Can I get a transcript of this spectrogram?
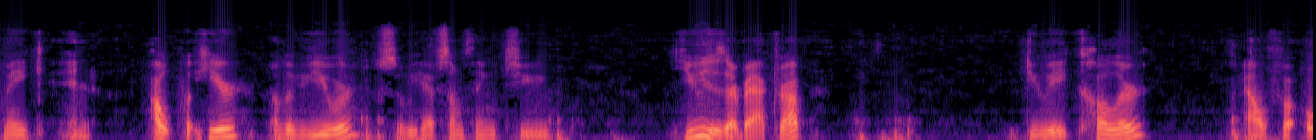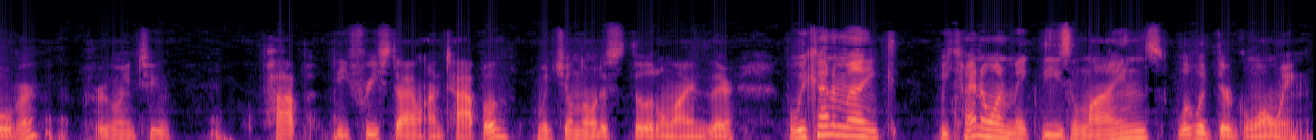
Make an output here of a viewer so we have something to use as our backdrop. Do a color alpha over. We're going to pop the freestyle on top of, which you'll notice the little lines there. But we kind of make we kind of want to make these lines look like they're glowing.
